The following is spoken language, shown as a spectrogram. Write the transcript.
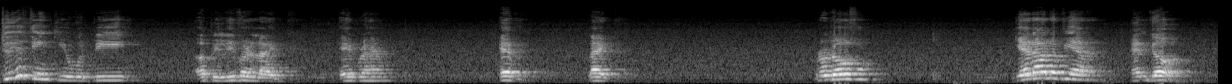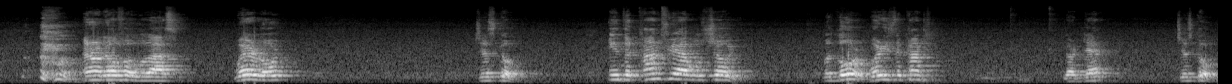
Do you think you would be a believer like Abraham? Ever? Like Rodolfo? Get out of Vienna and go. and Rodolfo will ask, Where, Lord? Just go. In the country I will show you. But Lord, where is the country? You are deaf? Just go.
